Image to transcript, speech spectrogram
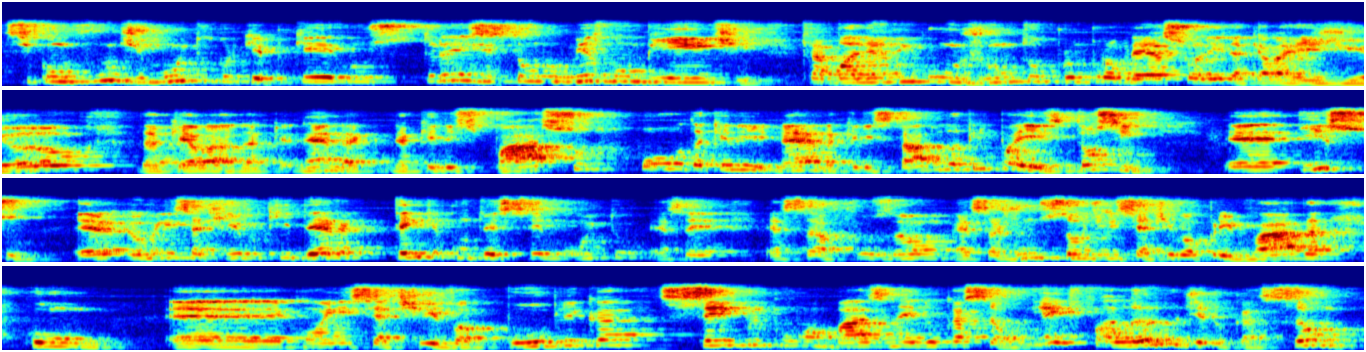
se confunde muito, por quê? Porque os três estão no mesmo ambiente, trabalhando em conjunto para um progresso ali daquela região, daquela, da, né, da, daquele espaço, ou daquele, né, daquele estado, daquele país. Então, assim, é, isso é, é uma iniciativa que deve, tem que acontecer muito, essa, essa fusão, essa junção de iniciativa privada com é, com a iniciativa pública, sempre com uma base na educação. E aí, falando de educação,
